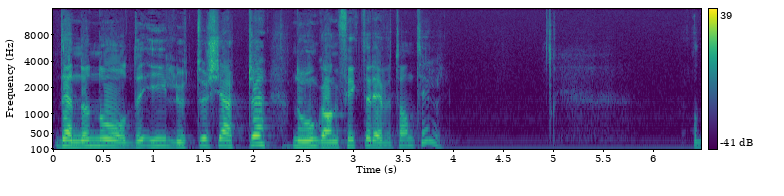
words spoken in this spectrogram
denne nåde i Luthers hjerte noen gang fikk drevet han til. Og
